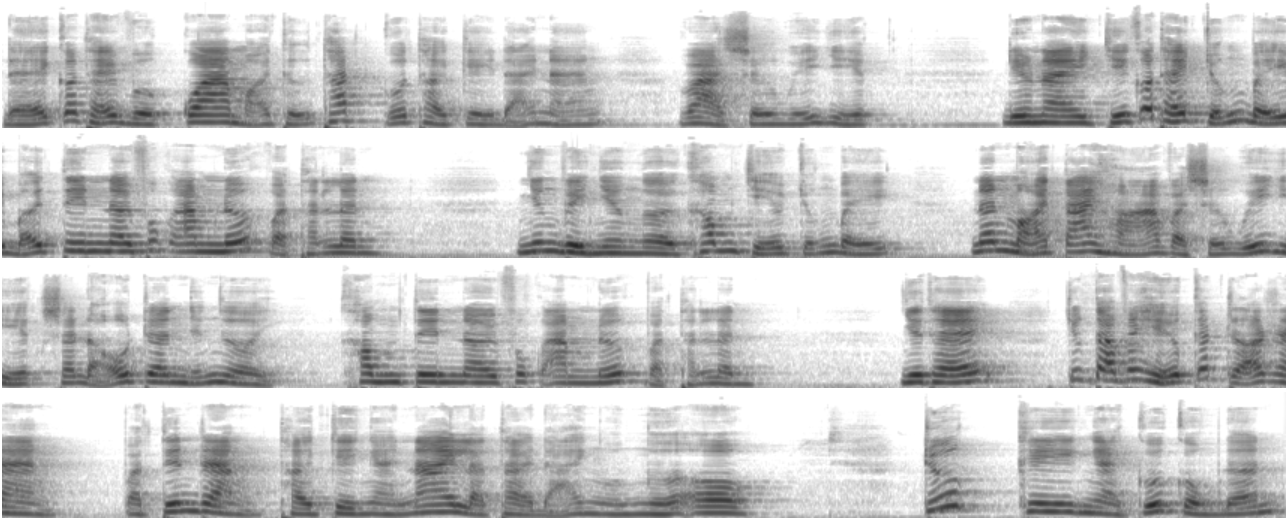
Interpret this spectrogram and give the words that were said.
để có thể vượt qua mọi thử thách của thời kỳ đại nạn và sự hủy diệt. Điều này chỉ có thể chuẩn bị bởi tin nơi phúc âm nước và thánh linh. Nhưng vì nhiều người không chịu chuẩn bị, nên mọi tai họa và sự hủy diệt sẽ đổ trên những người không tin nơi phúc âm nước và thánh linh. Như thế, chúng ta phải hiểu cách rõ ràng và tin rằng thời kỳ ngày nay là thời đại ngựa ô. Trước khi ngày cuối cùng đến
